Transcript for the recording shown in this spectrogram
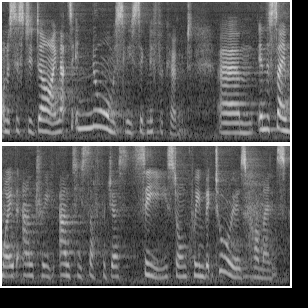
on assisted dying, that's enormously significant. Um, in the same way that anti suffragists seized on Queen Victoria's comments,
